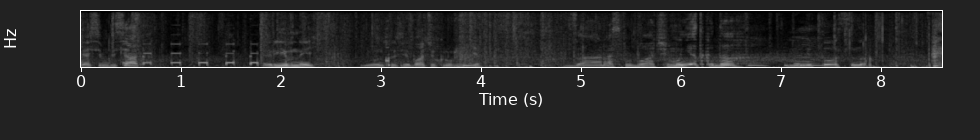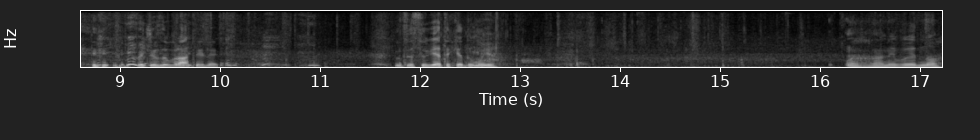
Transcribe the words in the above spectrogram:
Є 70 рівний. І вон щось я бачу кругліє. Зараз побачу. Монетка. Да? Монетосина. Хочу забрати, глянь. Ну це совєтик, я думаю. Ага, не видно.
